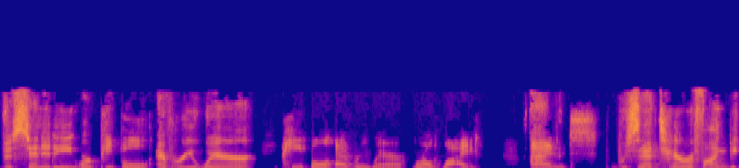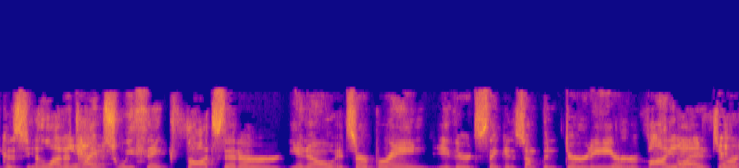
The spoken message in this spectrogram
vicinity or people everywhere? People everywhere, worldwide. And was that terrifying? Because a lot of yeah. times we think thoughts that are, you know, it's our brain, either it's thinking something dirty or violent yes. or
